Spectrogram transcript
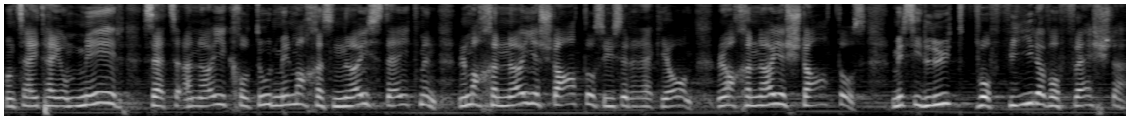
und sagt, hey, und wir setzen eine neue Kultur, wir machen ein neues Statement, wir machen einen neuen Status in unserer Region, wir machen einen neuen Status. Wir sind Leute, die feiern, die festen,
